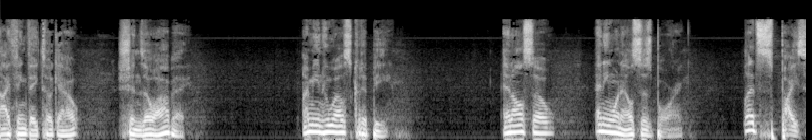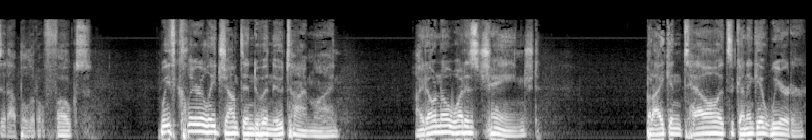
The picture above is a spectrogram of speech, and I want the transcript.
I think they took out Shinzo Abe. I mean, who else could it be? And also, anyone else is boring. Let's spice it up a little, folks. We've clearly jumped into a new timeline. I don't know what has changed, but I can tell it's going to get weirder.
